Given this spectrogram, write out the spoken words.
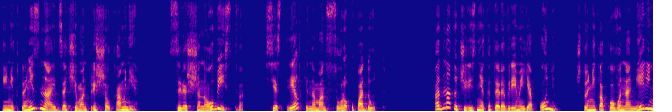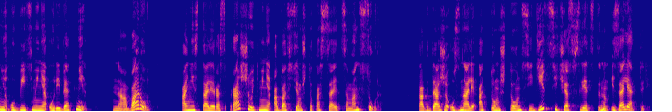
и никто не знает, зачем он пришел ко мне? Совершено убийство. Все стрелки на Мансура упадут. Однако через некоторое время я понял, что никакого намерения убить меня у ребят нет. Наоборот, они стали расспрашивать меня обо всем, что касается Мансура. Когда же узнали о том, что он сидит сейчас в следственном изоляторе,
